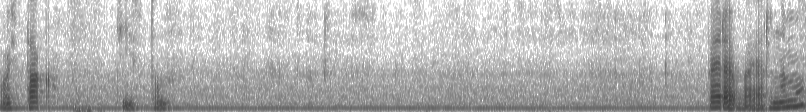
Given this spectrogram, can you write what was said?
ось так тістом. Перевернемо.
